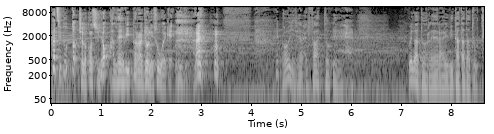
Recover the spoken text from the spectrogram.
Anzitutto ce lo consigliò a Levi per ragioni sue che... eh? E poi c'era il fatto che quella torre era evitata da tutti.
